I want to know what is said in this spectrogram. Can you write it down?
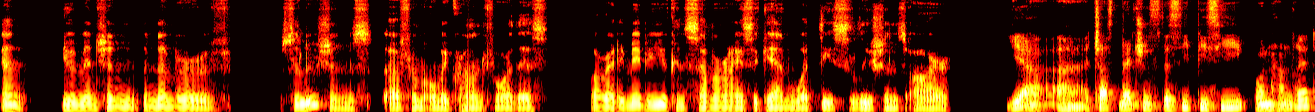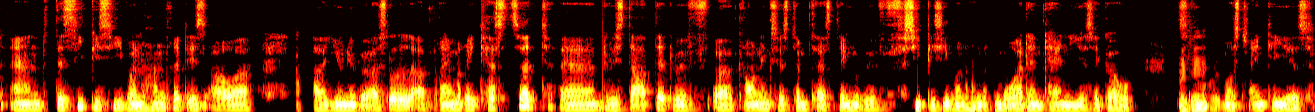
And you mentioned a number of solutions uh, from Omicron for this already. Maybe you can summarize again what these solutions are. Yeah, uh, I just mentioned the CPC 100, and the CPC 100 is our uh, universal uh, primary test set. And we started with uh, grounding system testing with CPC 100 more than 10 years ago so mm-hmm. almost 20 years.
